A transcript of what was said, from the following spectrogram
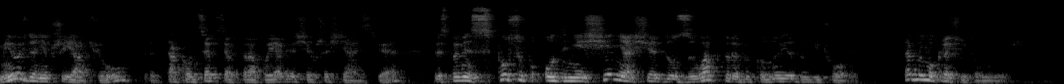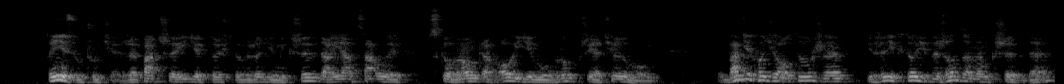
Miłość do nieprzyjaciół, ta koncepcja, która pojawia się w chrześcijaństwie, to jest pewien sposób odniesienia się do zła, które wykonuje drugi człowiek. Tak bym określił tą miłość. To nie jest uczucie, że patrzę, idzie ktoś, kto wyrządzi mi krzywdę, a ja cały w skowronkach, o idzie mu wróg, przyjacielu mój. Bardziej chodzi o to, że jeżeli ktoś wyrządza nam krzywdę,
